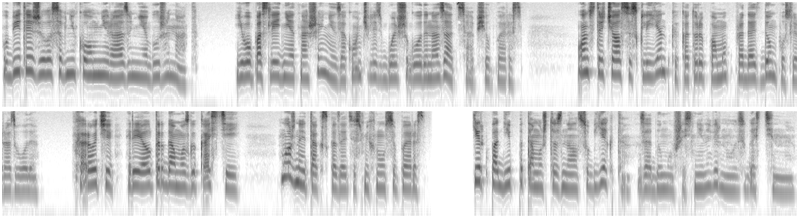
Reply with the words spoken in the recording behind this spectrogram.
Убитый жил особняком, ни разу не был женат. Его последние отношения закончились больше года назад, сообщил Перес. Он встречался с клиенткой, который помог продать дом после развода. Короче, риэлтор до мозга костей. Можно и так сказать, усмехнулся Перес. Кирк погиб, потому что знал субъекта. Задумавшись, Нина вернулась в гостиную.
